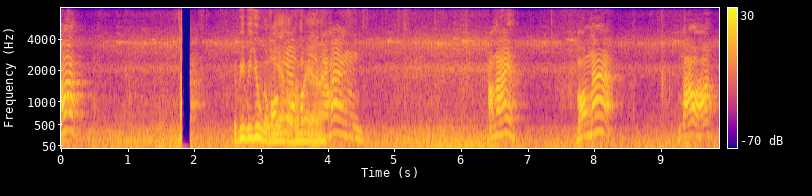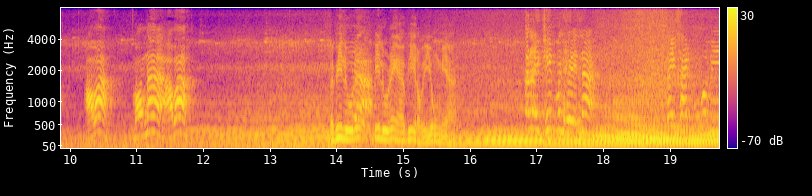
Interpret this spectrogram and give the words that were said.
ฮะเดี๋ยวพี่ไปยุ่งกับเมียเขาทำไมคนอื่นอะนะแม่งเอาไง มองหน้ามึงเอาเหรอ เอาป่ะ มองหน้า เอาป่ะ แล้วพี่รู้ได้เนี่ย พี่รู้ได้ไงว่าพี่เขาไปยุ่งเมีย ก็ในคลิปมันเห็นน่ะ ในแชทกูก็มี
